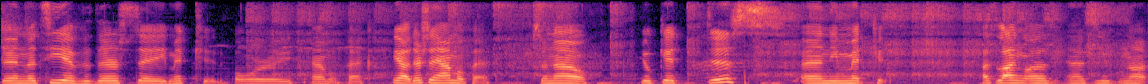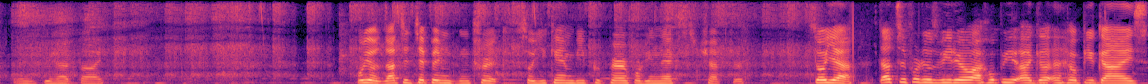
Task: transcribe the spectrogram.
Then let's see if there's a medkit or a ammo pack. Yeah there's an ammo pack so now you get this and the medkit as long as, as you not you do not die. For real, that's a tipping trick, so you can be prepared for the next chapter. So yeah, that's it for this video. I hope you I, got, I hope you guys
